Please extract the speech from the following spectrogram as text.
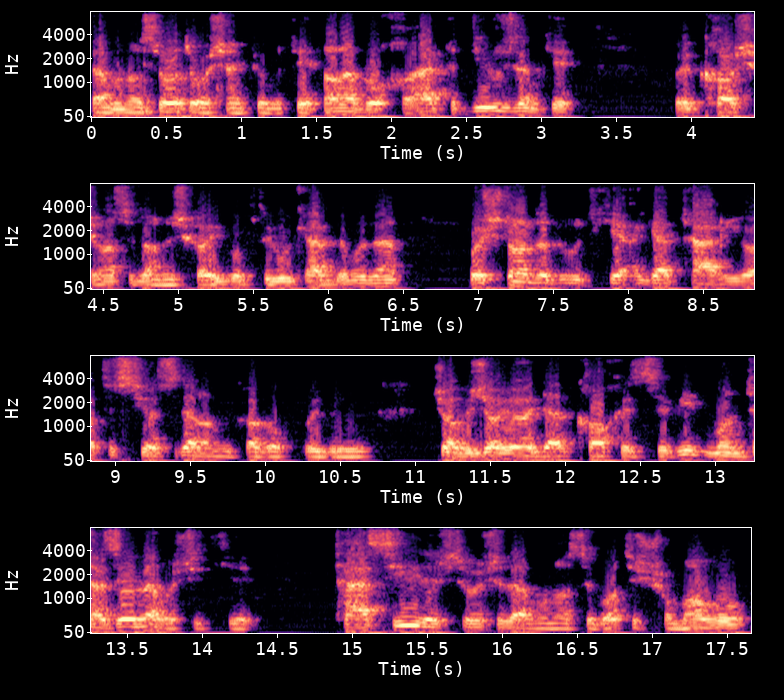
در مناسبات واشنگتن و تهران هم رخ خواهد دیروزم که به کارشناس دانشگاهی گفتگو کرده بودن هشدار داده بود که اگر تغییرات سیاسی در آمریکا رخ بده جابجایی در کاخ سفید منتظر نباشید که تأثیری داشته باشه در مناسبات شما و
